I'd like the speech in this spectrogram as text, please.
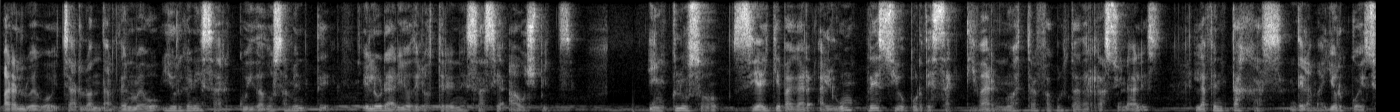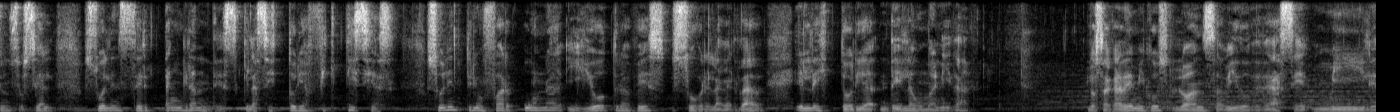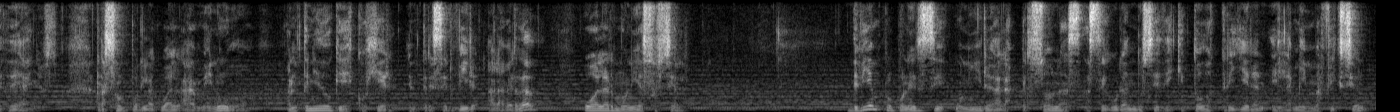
para luego echarlo a andar de nuevo y organizar cuidadosamente el horario de los trenes hacia Auschwitz. Incluso si hay que pagar algún precio por desactivar nuestras facultades racionales, las ventajas de la mayor cohesión social suelen ser tan grandes que las historias ficticias suelen triunfar una y otra vez sobre la verdad en la historia de la humanidad. Los académicos lo han sabido desde hace miles de años, razón por la cual a menudo han tenido que escoger entre servir a la verdad o a la armonía social. ¿Debían proponerse unir a las personas asegurándose de que todos creyeran en la misma ficción?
